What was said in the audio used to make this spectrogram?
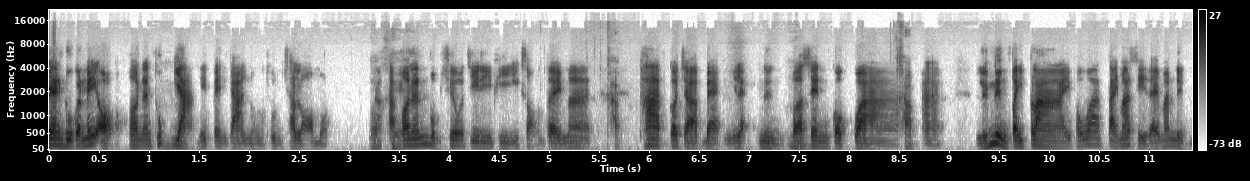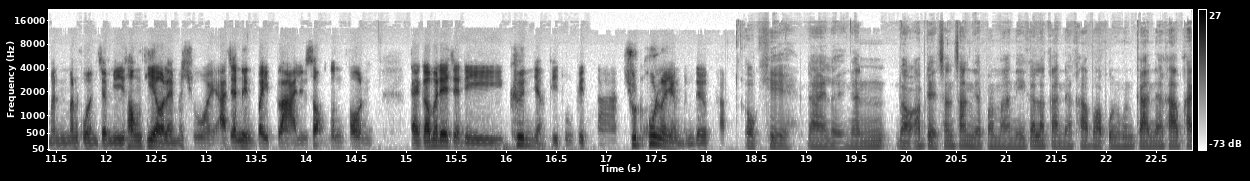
ยังดูกันไม่ออก เพราะฉะนั้นทุกอย่างนี่เป็นการลงทุนชะลอหมดนะครับโอเคเพราะฉะนั้นผมเชื่อว่า GDP อีกสองไตรมาสครับภาพก็จะแบบนี้แหละหนึ่งเปอร์เซ็นต์กว่าๆครับอ่า หรือหนึ่งไปปลายๆเพราะว่าไตรมาสสี่ไตรมาสหนึ่งมันมันควรจะมีท่องเที่ยวอะไรมาช่วย อาจจะหนึ่งไปปลายๆหรือสองต้นๆแต่ก็ไม่ได้จะดีขึ้นอย่างผิดหูผิดตา ชุดหุ้นเรายังเหมือนเดิมครับ โอเค ได้เลย งั้นเราอัปเดตสั้นๆกันประมาณนี้ก็แล้วกันนะครับ ขอบคุณคุณกันนะครับ ใคร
